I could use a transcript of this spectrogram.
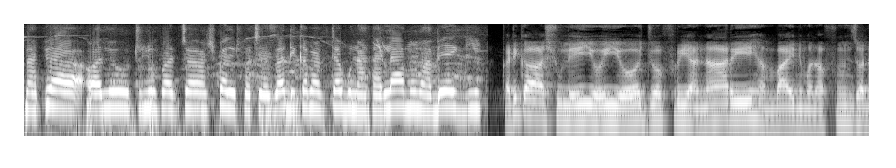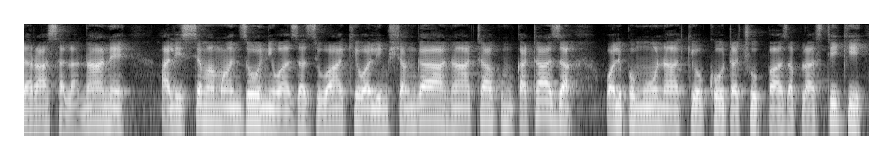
na pia walio tuliopata chupa walitupatia zawadi kama vitabu na kalamu, mabegi. Katika shule hiyo hiyo, Geoffrey Anari ambaye ni mwanafunzi wa darasa la nane alisema mwanzoni wazazi wake walimshangaa na hata kumkataza walipomwona akiokota chupa za plastiki,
